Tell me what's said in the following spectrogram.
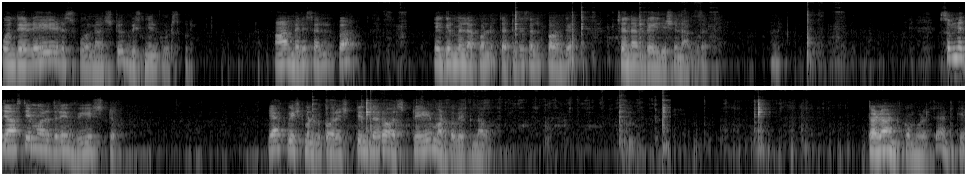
ಒಂದೆರಡೆರಡು ಸ್ಪೂನಷ್ಟು ಬಿಸಿನೀರು ಕುಡಿಸ್ಬಿಡಿ. ಆಮೇಲೆ ಸ್ವಲ್ಪ ಹೆಗಲ ಮೇಲೆ ಹಾಕ್ಕೊಂಡು ತಟ್ಟಿದ್ರೆ ಸ್ವಲ್ಪ ಅವ್ರಿಗೆ ಚೆನ್ನಾಗಿ ಡೈಜೆಷನ್ ಆಗಿಬಿಡುತ್ತೆ ಸುಮ್ಮನೆ ಜಾಸ್ತಿ ಮಾಡಿದ್ರೆ ವೇಸ್ಟ್ ಯಾಕೆ ವೇಸ್ಟ್ ಮಾಡಬೇಕು? ಅವ್ರು ಎಷ್ಟು ತಿಂತಾರೋ ಅಷ್ಟೇ ಮಾಡ್ಕೋಬೇಕು ನಾವು. ತಳ ಅಂಟ್ಕೊಂಬಿಡುತ್ತೆ ಅದಕ್ಕೆ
